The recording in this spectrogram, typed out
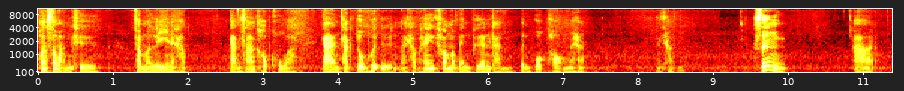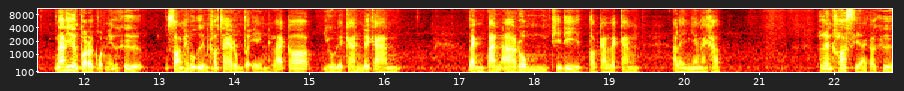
พรสวรรค์คือ Family นะครับ การสร้างครอบครัว การชักจูงผู้อื่นนะครับ ให้เข้ามาเป็นเพื่อนกันเป็นพวกพ้องนะฮะนะครับ ซึ่งอ่าหน้าที่ของกรกฎนี้ก็คือ สอนให้ผู้อื่นเข้าใจอารมณ์ตัวเอง และก็อยู่ด้วยกันด้วยการแบ่งปันอารมณ์ที่ดีต่อกันและกันอะไรอย่างเงี้ยนะครับ เพราะฉะนั้นข้อเสียก็คือ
